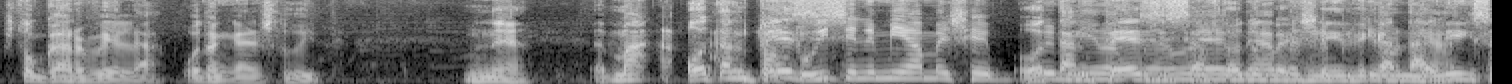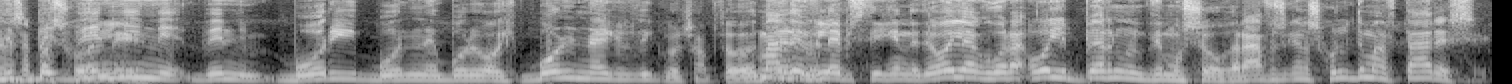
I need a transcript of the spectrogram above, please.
στον Καρβέλα όταν κάνεις tweet. Ναι. Μα όταν το παίζεις, tweet είναι μια άμεση όταν μια- παίζεις μια- αυτό το μια άμεση παιχνίδι, επικοινωνία. καταλήγεις να σε Δεν- απασχολεί. Δεν είναι, δεν είναι, μπορεί, μπορεί, ναι, μπορεί, όχι. Μπορεί να έχεις δίκιο σε αυτό. Μα δεν βλέπεις τι γίνεται. Όλοι, αγορα... Όλοι παίρνουν δημοσιογράφους για να ασχολούνται με αυτά, ρε, εσύ.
